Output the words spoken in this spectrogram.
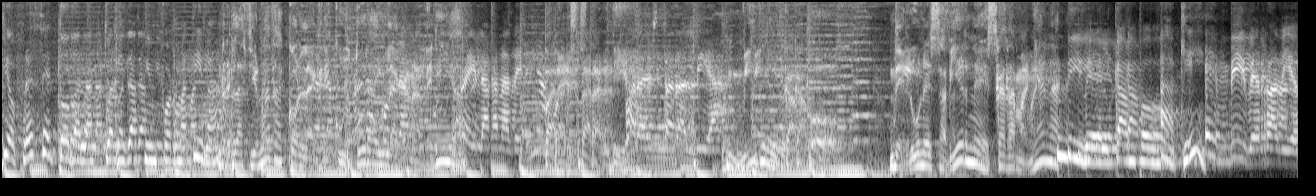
te ofrece toda la actualidad informativa relacionada con la agricultura y la ganadería. Para estar al día. Para estar al día. Vive el campo. De lunes a viernes cada mañana. Vive el campo. Aquí. En Vive Radio.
